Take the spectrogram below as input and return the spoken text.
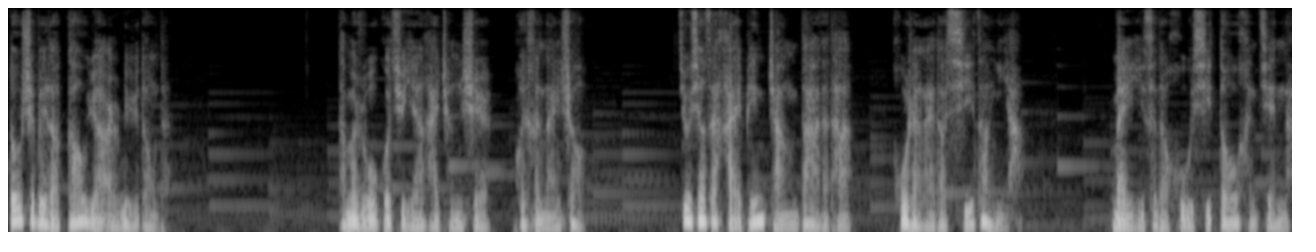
都是为了高原而律动的。他们如果去沿海城市会很难受，就像在海边长大的他，忽然来到西藏一样，每一次的呼吸都很艰难。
